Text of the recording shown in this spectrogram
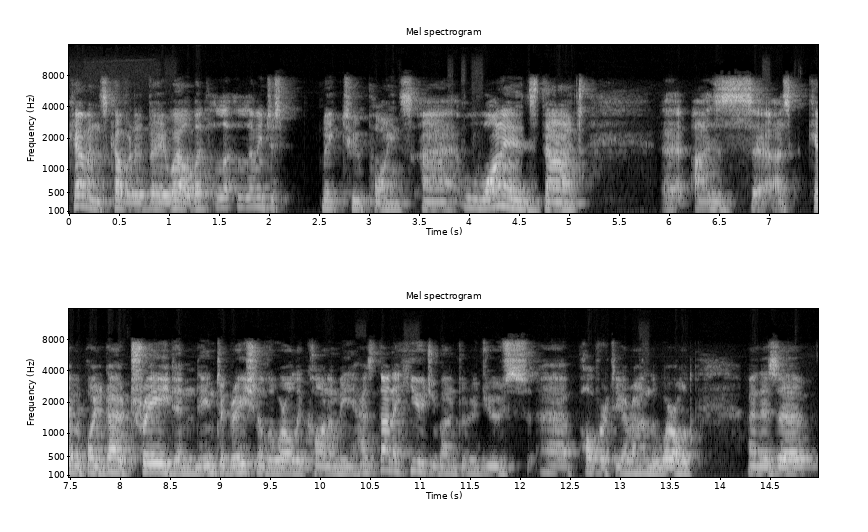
Kevin's covered it very well, but l- let me just make two points. Uh, one is that uh, as uh, as Kevin pointed out, trade and the integration of the world economy has done a huge amount to reduce uh, poverty around the world. And there's a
